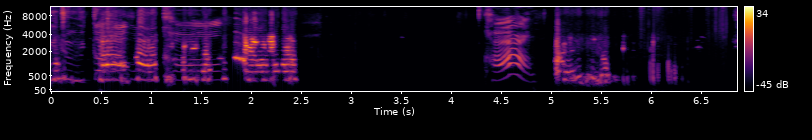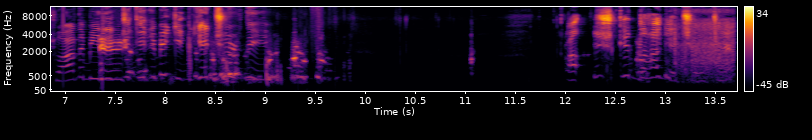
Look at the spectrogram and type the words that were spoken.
tık daha vur Karl. Karl. Şu anda birinci günümü kim geçirdi? 60 gün daha geçireceğim.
